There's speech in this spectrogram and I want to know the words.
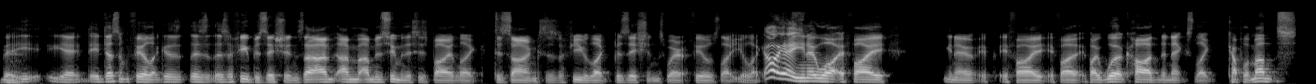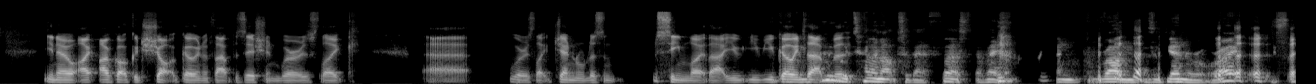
But yeah. yeah, it doesn't feel like there's there's, there's a few positions that I'm I'm I'm assuming this is by like design because there's a few like positions where it feels like you're like oh yeah you know what if I you know if if I if I if I work hard in the next like couple of months you know I I've got a good shot at going of that position whereas like uh whereas like general doesn't seem like that you you, you go into that Who but would turn up to their first event and run as a general, right? So,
